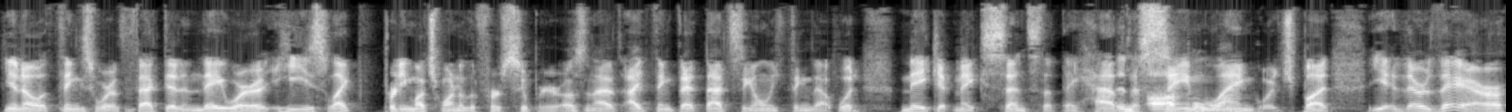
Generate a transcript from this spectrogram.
you know things were affected, and they were. He's like pretty much one of the first superheroes, and I, I think that that's the only thing that would make it make sense that they have An the same one. language. But yeah, they're there.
